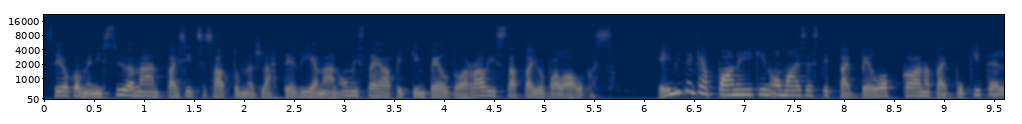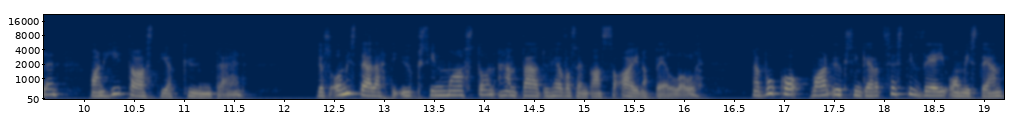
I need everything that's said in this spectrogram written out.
se joko meni syömään, tai sitten se saattoi myös lähteä viemään omistajaa pitkin peltoa ravissa tai jopa laukassa. Ei mitenkään paniikinomaisesti tai pelokkaana tai pukitellen, vaan hitaasti ja kyntäen. Jos omistaja lähti yksin maastoon, hän päätyi hevosen kanssa aina pellolle. Nabuko vaan yksinkertaisesti vei omistajan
